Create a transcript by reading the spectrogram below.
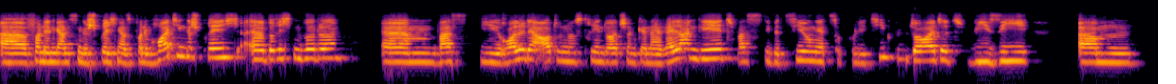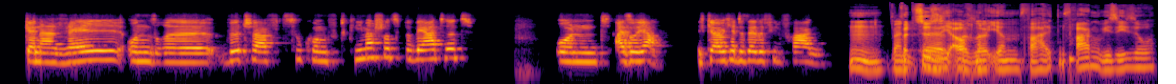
äh, von den ganzen Gesprächen, also von dem heutigen Gespräch äh, berichten würde, ähm, was die Rolle der Autoindustrie in Deutschland generell angeht, was die Beziehung jetzt zur Politik bedeutet, wie sie ähm, generell unsere Wirtschaft, Zukunft, Klimaschutz bewertet. Und also ja, ich glaube, ich hätte sehr, sehr viele Fragen. Hm. Wenn, Würdest du äh, sie auch also- nach ihrem Verhalten fragen, wie sie so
